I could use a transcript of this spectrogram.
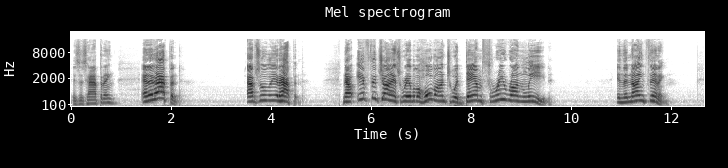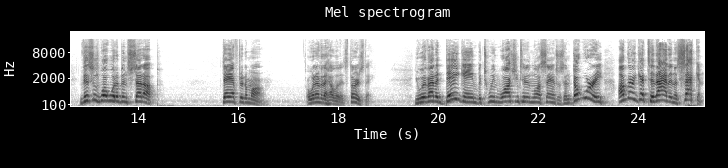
Is this happening? And it happened. Absolutely, it happened. Now, if the Giants were able to hold on to a damn three run lead in the ninth inning, this is what would have been set up day after tomorrow, or whatever the hell it is, Thursday. You would have had a day game between Washington and Los Angeles. And don't worry, I'm going to get to that in a second.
